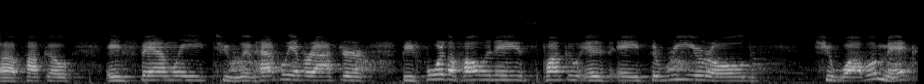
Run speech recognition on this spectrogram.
uh, Paco a family to live happily ever after before the holidays. Paco is a three-year-old Chihuahua mix.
